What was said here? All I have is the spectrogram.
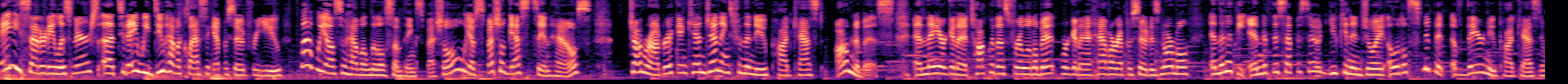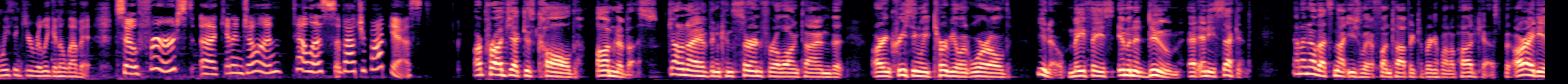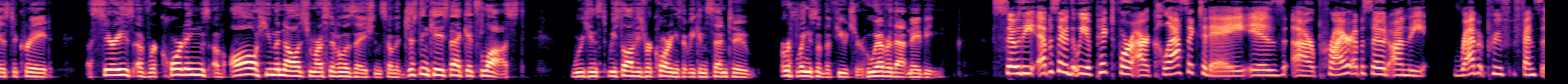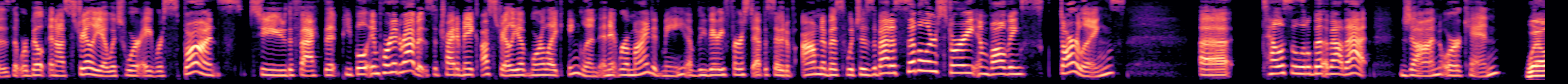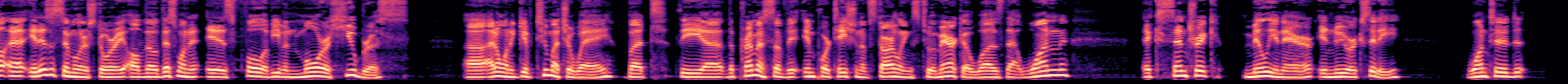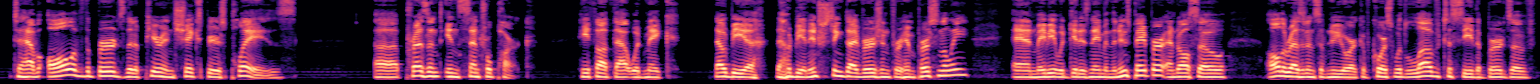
Hey, Saturday listeners. Uh, today we do have a classic episode for you, but we also have a little something special. We have special guests in house. John Roderick and Ken Jennings from the new podcast Omnibus. And they are going to talk with us for a little bit. We're going to have our episode as normal. And then at the end of this episode, you can enjoy a little snippet of their new podcast. And we think you're really going to love it. So first, uh, Ken and John, tell us about your podcast. Our project is called Omnibus. John and I have been concerned for a long time that our increasingly turbulent world, you know, may face imminent doom at any second. And I know that's not usually a fun topic to bring up on a podcast, but our idea is to create a series of recordings of all human knowledge from our civilization so that just in case that gets lost, we can we still have these recordings that we can send to earthlings of the future, whoever that may be. So the episode that we have picked for our classic today is our prior episode on the rabbit-proof fences that were built in Australia, which were a response to the fact that people imported rabbits to try to make Australia more like England. And it reminded me of the very first episode of Omnibus, which is about a similar story involving starlings. Uh, tell us a little bit about that, John or Ken. Well, uh, it is a similar story, although this one is full of even more hubris. Uh, I don't want to give too much away, but the uh, the premise of the importation of starlings to America was that one eccentric millionaire in New York City wanted to have all of the birds that appear in Shakespeare's plays uh, present in Central Park. He thought that would make that would be a that would be an interesting diversion for him personally, and maybe it would get his name in the newspaper. And also, all the residents of New York, of course, would love to see the birds of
